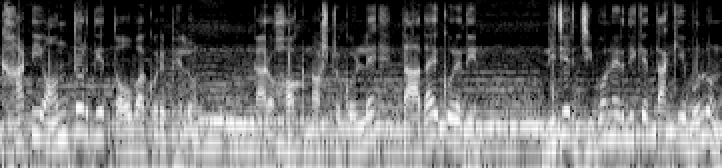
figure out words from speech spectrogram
খাঁটি অন্তর দিয়ে তওবা করে ফেলুন। কারও হক নষ্ট করলে তা আদায় করে দিন। নিজের জীবনের দিকে তাকিয়ে বলুন,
